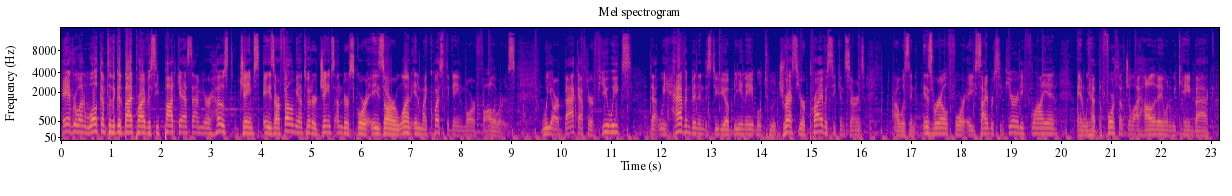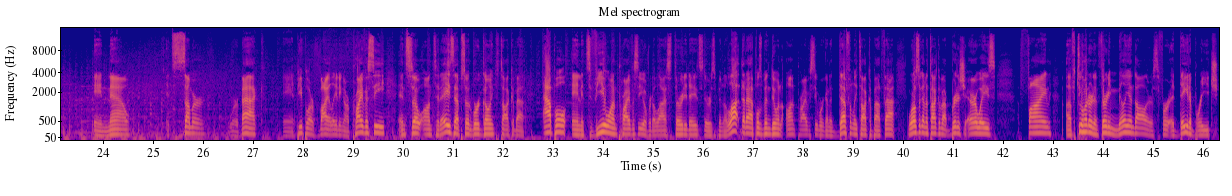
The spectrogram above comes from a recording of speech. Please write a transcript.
Hey everyone, welcome to the Goodbye Privacy Podcast. I'm your host, James Azar. Follow me on Twitter, James underscore Azar1, in my quest to gain more followers. We are back after a few weeks that we haven't been in the studio being able to address your privacy concerns. I was in Israel for a cybersecurity fly in, and we had the 4th of July holiday when we came back. And now it's summer, we're back and people are violating our privacy. And so, on today's episode, we're going to talk about Apple and its view on privacy over the last 30 days. There's been a lot that Apple's been doing on privacy. We're going to definitely talk about that. We're also going to talk about British Airways fine of $230 million for a data breach.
